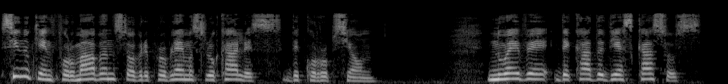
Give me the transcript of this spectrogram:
sino que informaban sobre problemas locales de corrupción. Nueve de cada diez casos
